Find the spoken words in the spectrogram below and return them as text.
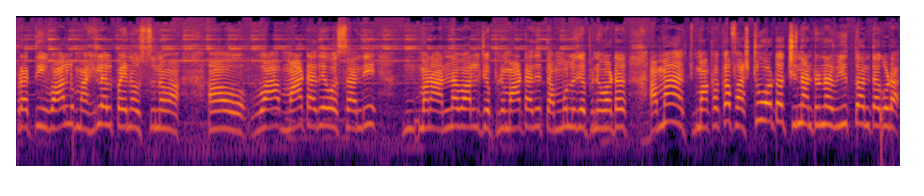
ప్రతి వాళ్ళు మహిళల పైన వస్తున్న వా- మాట అదే వస్తుంది. మన అన్న వాళ్ళు చెప్పిన మాట అదే తమ్ముళ్ళు చెప్పిన మాట. అమ్మ మాకక్క ఫస్ట్ ఓటు వచ్చింది అంటున్నారు యూత్ అంతా కూడా.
